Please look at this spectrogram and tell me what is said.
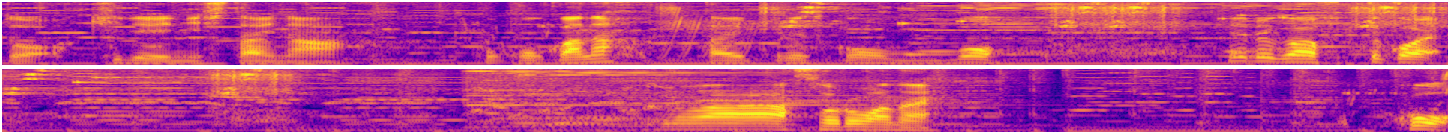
ちょっと綺麗にしたいな。ここかな？タイプレスコンボ。ヘルガー振ってこい。うわー揃わない。こ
